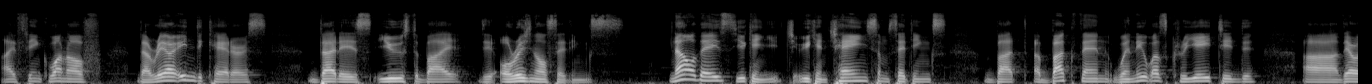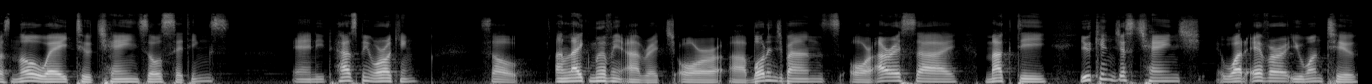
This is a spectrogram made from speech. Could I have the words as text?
I think, one of the rare indicators that is used by the original settings. Nowadays, you can you can change some settings, but uh, back then when it was created, uh, there was no way to change those settings, and it has been working. So unlike moving average or uh, Bollinger Bands or RSI, MACD, you can just change whatever you want to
